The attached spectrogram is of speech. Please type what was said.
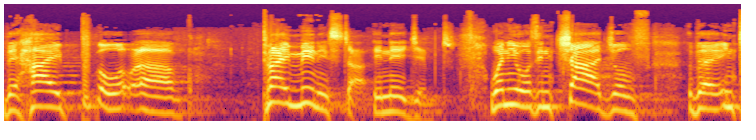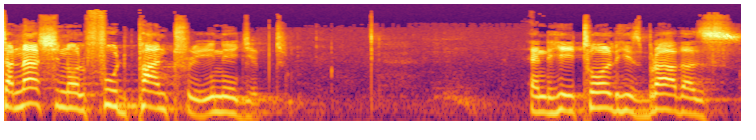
the high. Uh, prime minister in Egypt, when he was in charge of the international food pantry in Egypt. And he told his brothers,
